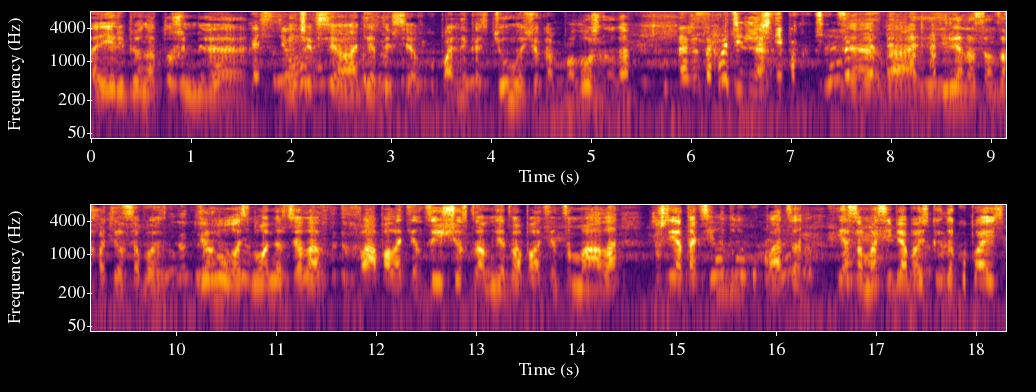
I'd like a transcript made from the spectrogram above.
Да, и ребенок тоже э, Костюм. меньше все одеты все в купальные костюмы, все как положено, да. Даже захватили Да. лишние полотенца. Э, да, Елена сам захватила с собой, вернулась в номер, взяла два полотенца еще, сказала, мне два полотенца мало, потому что я так сильно буду купаться, я сама себя боюсь, когда купаюсь,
